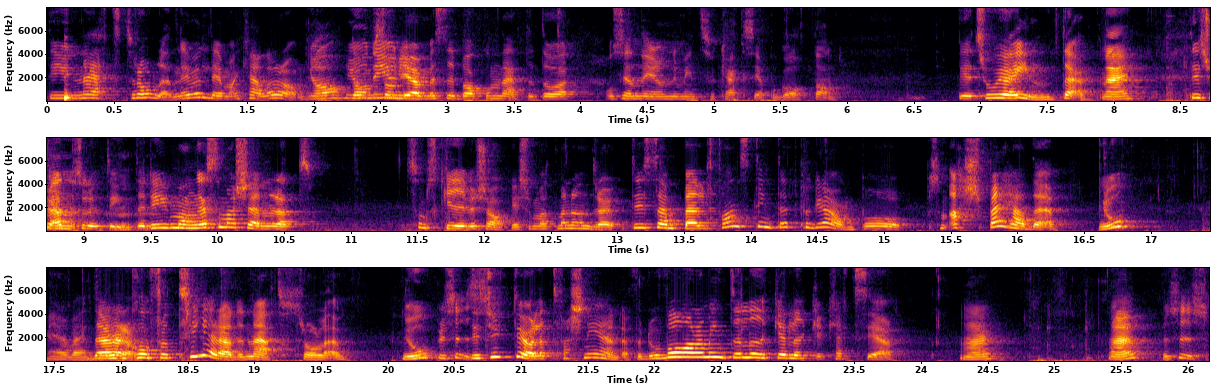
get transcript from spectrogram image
Det är ju nättrollen, det är väl det man kallar dem. Ja, jo, De är som gömmer sig bakom nätet och Och sen är de inte så kaxiga på gatan. Det tror jag inte. Nej. Det tror jag Men- absolut inte. Det är ju många som man känner att som skriver saker som att man undrar, till exempel fanns det inte ett program på, som Aschberg hade Jo. Ja, där det han konfronterade nättrollen? Jo, Det precis. tyckte jag var lite fascinerande för då var de inte lika lika kaxiga. Nej. Nej, precis.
